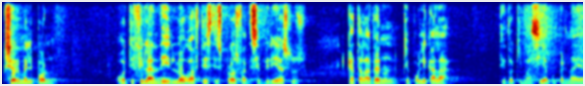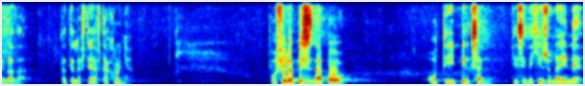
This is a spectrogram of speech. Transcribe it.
Ξέρουμε λοιπόν ότι οι Φιλανδοί λόγω αυτής της πρόσφατης εμπειρίας τους καταλαβαίνουν και πολύ καλά τη δοκιμασία που περνάει η Ελλάδα τα τελευταία αυτά χρόνια. Οφείλω επίσης να πω ότι υπήρξαν και συνεχίζουν να είναι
